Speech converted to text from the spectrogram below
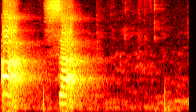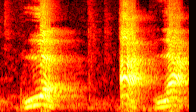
A, sa. Le, A, la.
